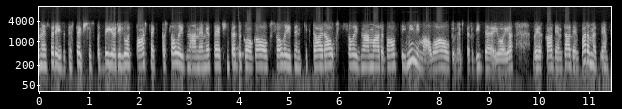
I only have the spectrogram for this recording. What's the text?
mēs arī, es teikšu, es pat biju arī ļoti pārsteigts par salīdzinājumiem, ja pēkšņi pedagoga algu salīdzina, cik tā ir augsta salīdzinājumā ar valstī minimālo algu, nevis ar vidējo, ja, vai ar kādiem tādiem parametriem.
